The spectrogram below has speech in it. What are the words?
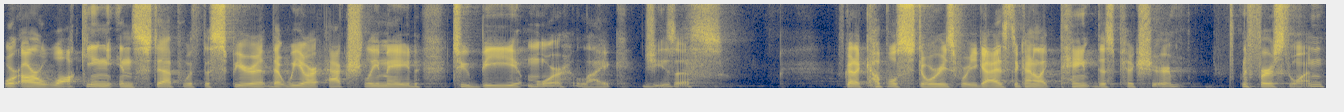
or our walking in step with the Spirit, that we are actually made to be more like Jesus. I've got a couple stories for you guys to kind of like paint this picture. The first one,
